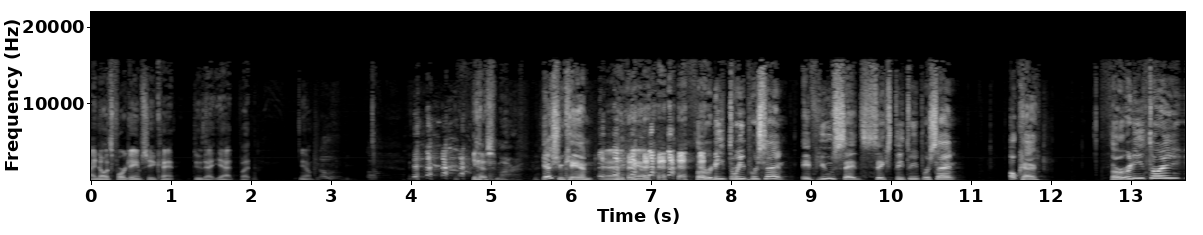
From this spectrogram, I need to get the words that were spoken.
I know it's four games, so you can't do that yet, but, you know. Yes, Marv. Yes, you can. Yeah, you can. 33%. If you said 63%, okay. 33?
